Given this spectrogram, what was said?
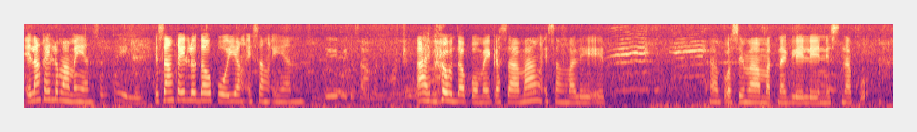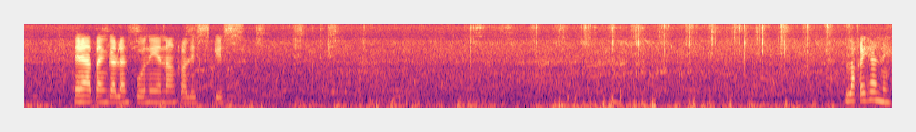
Ilang kilo mama yan? Isang kilo. Isang kilo daw po yung isang iyan. Hindi, may kasama naman. Ay, meron daw po may kasamang isang maliit. Yan po si mama at naglilinis na po. Tinatanggalan po niya ng kaliskis. Lakihan eh.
